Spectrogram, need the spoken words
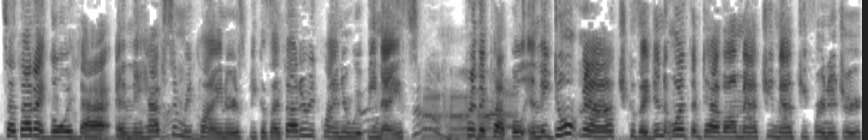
So I thought I'd go with that. And they have some recliners because I thought a recliner would be nice for the couple. And they don't match because I didn't want them to have all matchy matchy furniture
